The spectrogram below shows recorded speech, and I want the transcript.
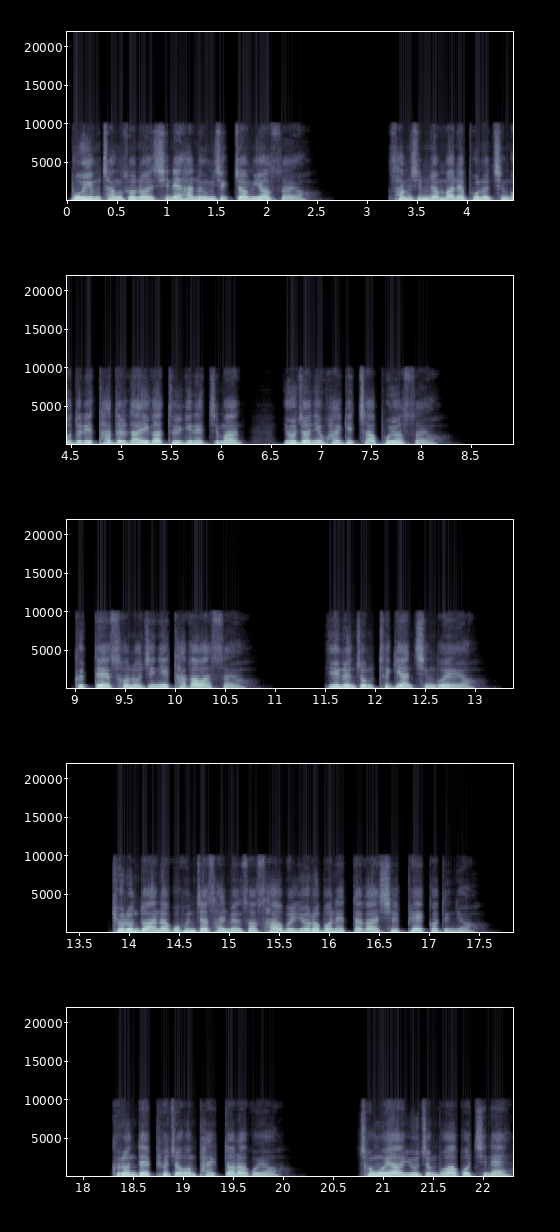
모임 장소는 시내 한 음식점이었어요. 30년 만에 보는 친구들이 다들 나이가 들긴 했지만 여전히 활기차 보였어요. 그때 선우진이 다가왔어요. 얘는 좀 특이한 친구예요. 결혼도 안 하고 혼자 살면서 사업을 여러 번 했다가 실패했거든요. 그런데 표정은 밝더라고요. 정호야, 요즘 뭐하고 지내?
